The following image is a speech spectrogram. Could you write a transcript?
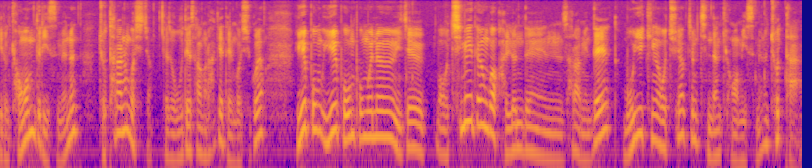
이런 경험들이 있으면은 좋다라는 것이죠. 그래서 우대사항을 하게 되는 것이고요. 위에 보험, 위에 보험 보면은 이제 뭐 치매 대응과 관련된 사람인데 모이킹하고 취약점 진단 경험이 있으면 좋다.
